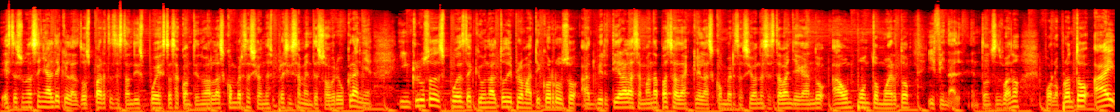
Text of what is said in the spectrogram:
Esta es una señal de que las dos partes están dispuestas a continuar las conversaciones precisamente sobre Ucrania, incluso después de que un alto diplomático ruso advirtiera la semana pasada que las conversaciones estaban llegando a un punto muerto y final. Entonces, bueno, por lo pronto hay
